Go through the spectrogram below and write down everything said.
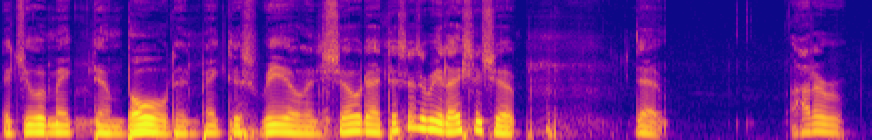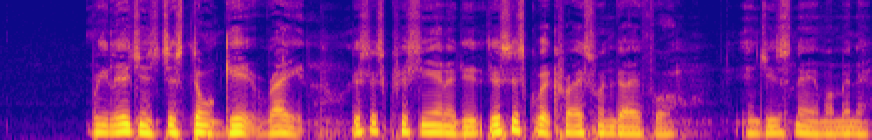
that you would make them bold and make this real and show that this is a relationship that other religions just don't get right. This is Christianity. This is what Christ went die for. In Jesus' name, amen.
